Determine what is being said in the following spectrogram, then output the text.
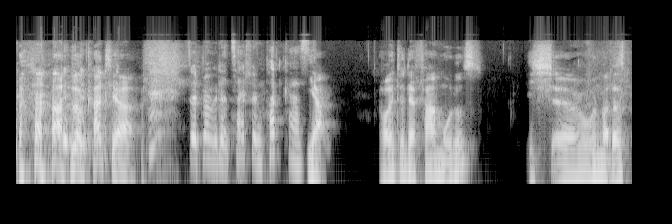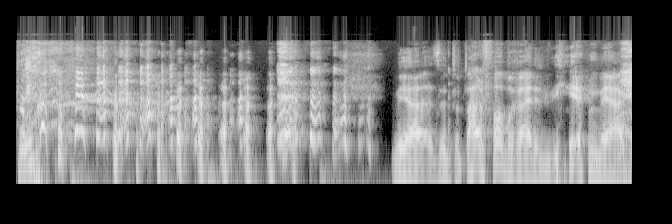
Hallo Katja. Es wird mal wieder Zeit für einen Podcast. Ja, heute der Fahrmodus. Ich äh, hol mal das Buch. Wir sind total vorbereitet, wie ihr merkt.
